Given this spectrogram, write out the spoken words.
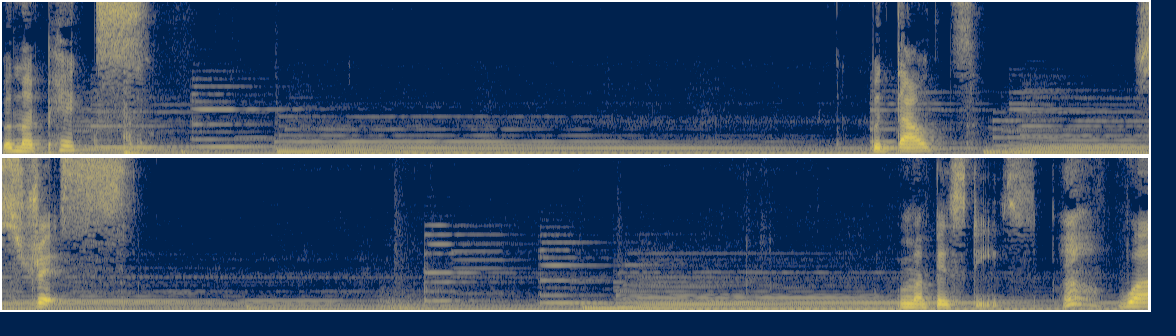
with my pics. Without stress. My besties. what?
